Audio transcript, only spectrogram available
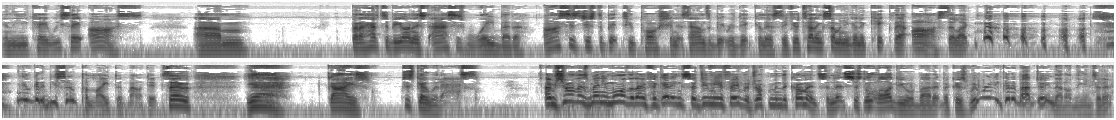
In the UK, we say arse. Um, but I have to be honest, ass is way better. Ass is just a bit too posh and it sounds a bit ridiculous. If you're telling someone you're going to kick their ass, they're like, you're going to be so polite about it. So yeah, guys, just go with ass. I'm sure there's many more that I'm forgetting, so do me a favor, drop them in the comments and let's just all argue about it because we're really good about doing that on the internet.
